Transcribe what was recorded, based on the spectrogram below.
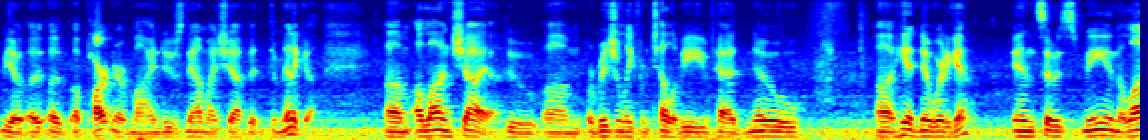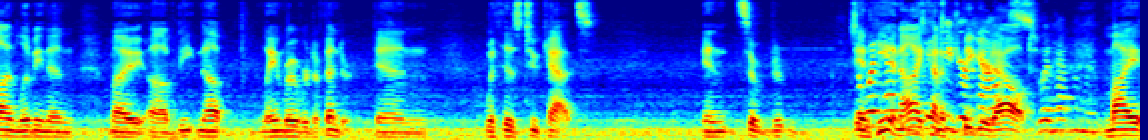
you know a, a, partner of mine who's now my chef at Domenica, um, Alon Shaya, who um, originally from Tel Aviv had no uh, he had nowhere to go, and so it's me and Alon living in my uh, beaten up Land Rover Defender and with his two cats, and so. So and he and? I Did- kind of did figured house- out what happened my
